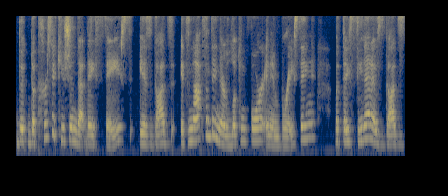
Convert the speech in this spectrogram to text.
the the persecution that they face is God's. It's not something they're looking for and embracing, but they see that as God's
